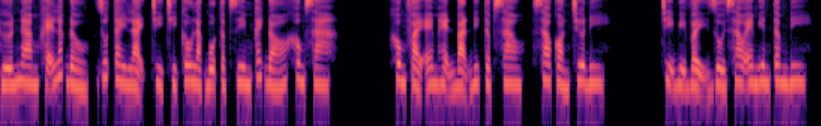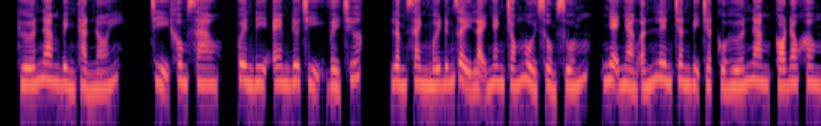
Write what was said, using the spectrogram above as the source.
Hứa Nam khẽ lắc đầu, rút tay lại, chỉ chỉ câu lạc bộ tập gym cách đó không xa. Không phải em hẹn bạn đi tập sao, sao còn chưa đi? Chị bị vậy rồi sao em yên tâm đi? Hứa Nam bình thản nói, chị không sao, quên đi em đưa chị về trước. Lâm xanh mới đứng dậy lại nhanh chóng ngồi xổm xuống, nhẹ nhàng ấn lên chân bị chật của hứa nam có đau không?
